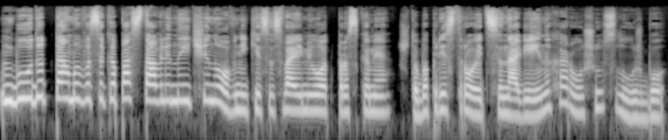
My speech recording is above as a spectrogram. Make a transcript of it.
Будут там и высокопоставленные чиновники со своими отпрысками, чтобы пристроить сыновей на хорошую службу.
